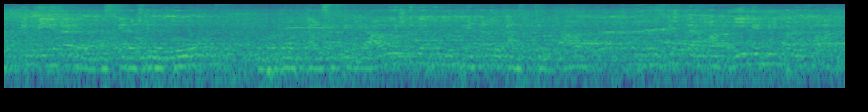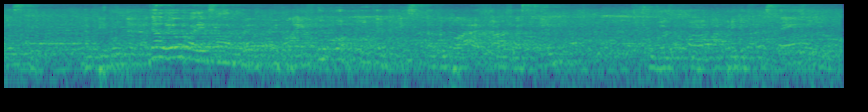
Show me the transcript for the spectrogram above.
A primeira é, você era diretor do programa do Carlos Integral e eu cheguei a ver um documentário do Carlos Integral parou de falar com você. A pergunta era... Não, eu parei de falar com ele. Aí foi por conta disso, da dublagem, algo assim? A briga de vocês ou teve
